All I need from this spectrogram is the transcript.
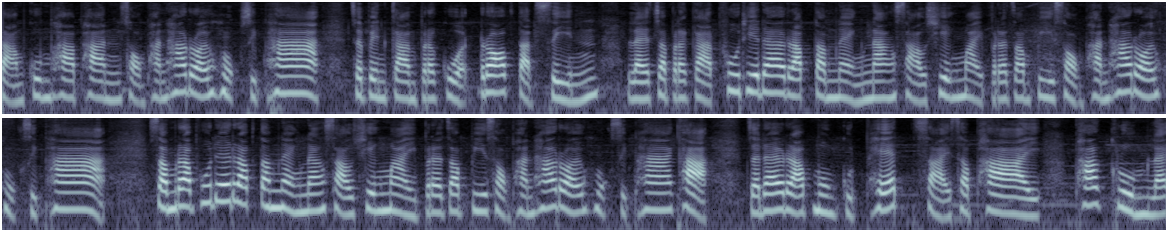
13 กุมภาพันธ์ 2565 จะเป็นการประกวดรอบตัดสิน และจะประกาศผู้ที่ได้รับตำแหน่งนางสาวเชียงใหม่ประจำปี 2565 สำหรับผู้ได้รับตำแหน่งนางสาวเชียงใหม่ประจำปี 2565 ค่ะ จะได้รับมงกุฎเพชร สายสะพาย ผ้าคลุมและ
